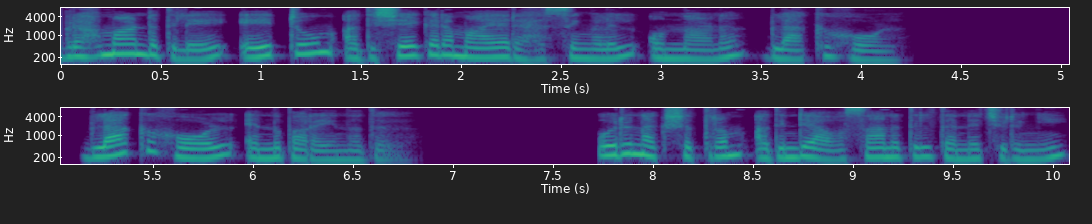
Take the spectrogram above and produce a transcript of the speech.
ബ്രഹ്മാണ്ഡത്തിലെ ഏറ്റവും അതിശയകരമായ രഹസ്യങ്ങളിൽ ഒന്നാണ് ബ്ലാക്ക് ഹോൾ. ബ്ലാക്ക് ഹോൾ എന്ന് പറയുന്നത് ഒരു നക്ഷത്രം അതിന്റെ അവസാനത്തിൽ തന്നെ ചുരുങ്ങി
